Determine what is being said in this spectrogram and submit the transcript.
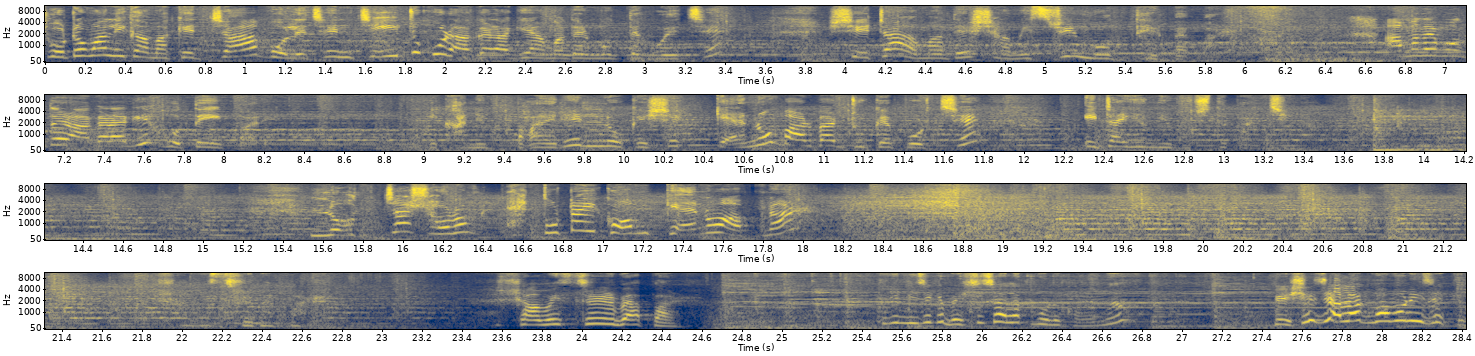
ছোট মালিক আমাকে যা বলেছেন, যেইটুকু রাগারাগি আমাদের মধ্যে হয়েছে, সেটা আমাদের স্বামী স্ত্রীর মধ্যের ব্যাপার। আমাদের মধ্যে রাগারাগি হতেই পারে। এখানে বাইরের লোক এসে কেন বারবার ঢুকে পড়ছে, এটাই আমি বুঝতে পারছি না। লজ্জা সরম এতটাই কম কেন আপনার? স্বামী স্ত্রীর ব্যাপার। স্বামী স্ত্রীর ব্যাপার। তুমি নিজেকে বেশি চালাক মনে করো না? বেশি চালাক ভাবো নিজেকে।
